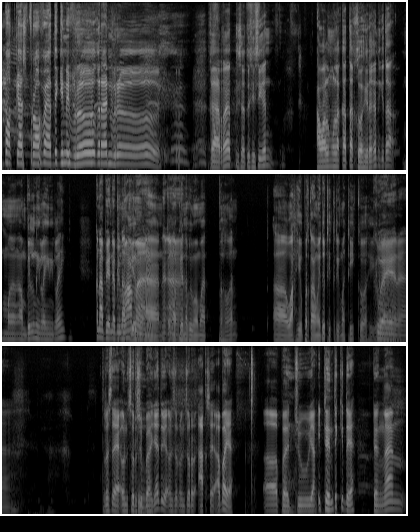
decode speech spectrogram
podcast profetik ini, Bro. Keren, Bro. karena di satu sisi kan awal mula kata gohira kan kita mengambil nilai-nilai Kenabian Nabi kenabian Muhammad. ah, Heeh. kenabian Nabi Muhammad bahwa eh, wahyu pertama itu diterima di Goa Hira. Gua heran. Terus ya unsur Tuh. jubahnya itu ya unsur-unsur akse apa ya? Eh, baju yang identik gitu ya dengan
